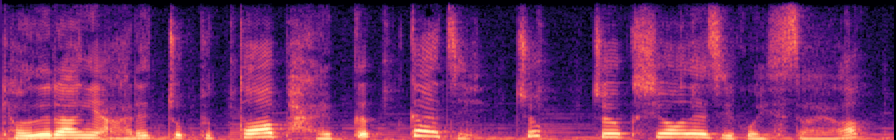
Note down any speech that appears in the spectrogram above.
겨드랑이 아래쪽부터 발끝까지 쭉쭉 시원해지고 있어요.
